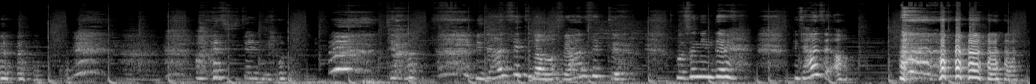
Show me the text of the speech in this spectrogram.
아, 진짜 힘들어. 자, 이제 한 세트 남았어요, 한 세트. 고수님들, 이제 한 세트, 아.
